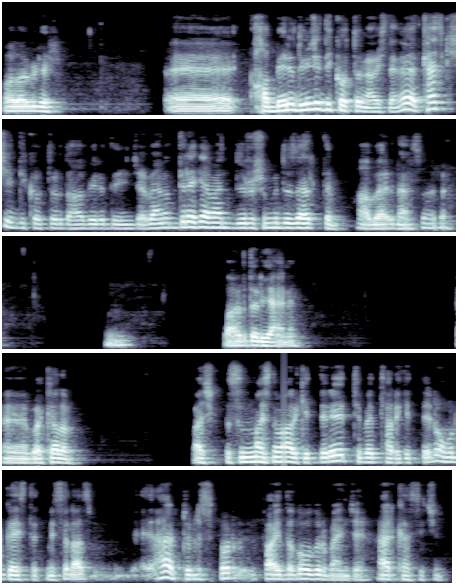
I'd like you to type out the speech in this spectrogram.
Olabilir. Ee, haberi duyunca dik oturmaya başladım. Evet kaç kişi dik oturdu haberi duyunca? Ben direkt hemen duruşumu düzelttim haberden sonra. Hı. Vardır yani. Ee, bakalım. Başka ısınma esneme hareketleri, Tibet hareketleri omurga esnetmesi lazım. Her türlü spor faydalı olur bence her kas için.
